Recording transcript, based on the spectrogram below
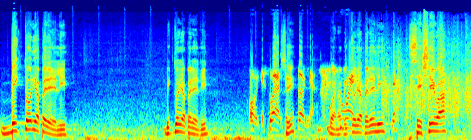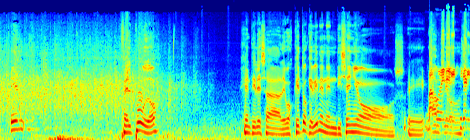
Victoria Perelli. Victoria Perelli. ¡Uy, qué suerte, ¿Sí? Victoria! Bueno, Victoria Perelli se lleva el felpudo, gentileza de Bosqueto, que vienen en diseños eh, Va a poder amplios elegir el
